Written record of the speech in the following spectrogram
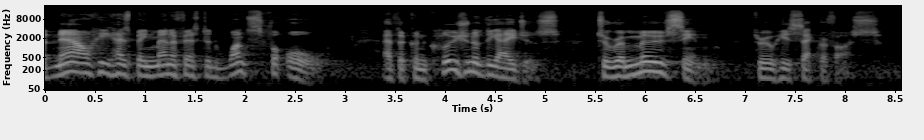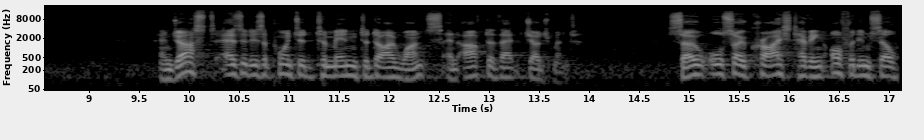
But now he has been manifested once for all at the conclusion of the ages to remove sin through his sacrifice. And just as it is appointed to men to die once and after that judgment, so also Christ, having offered himself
